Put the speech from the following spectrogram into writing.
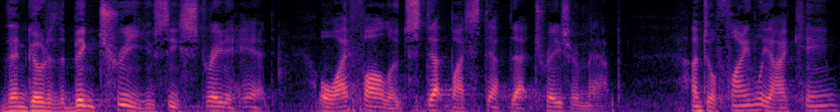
then go to the big tree you see straight ahead. Oh, I followed step by step that treasure map until finally I came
